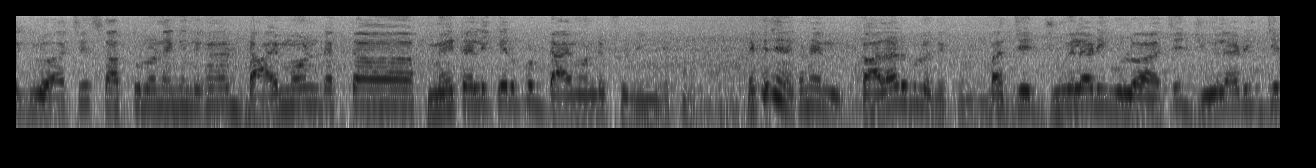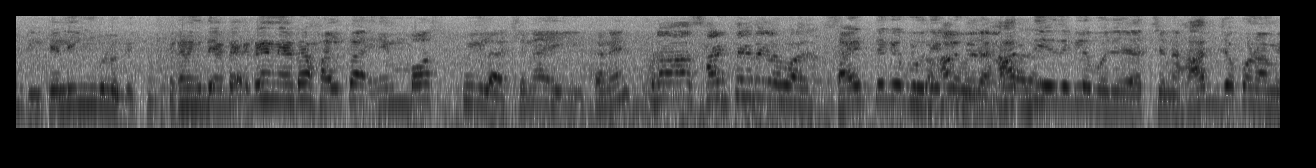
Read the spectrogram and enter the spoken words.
এগুলো আছে, তার তুলনায় কিন্তু এখানে ডায়মন্ড একটা মেটালিকের উপর ডায়মন্ডের ফিলিং দেখুন। দেখেছেন? এখানে কালারগুলো দেখুন বা যে জুয়েলারিগুলো আছে জুয়েলারির যে ডিটেলিংগুলো দেখুন। এখানে কিন্তু একটা এখানে একটা হালকা এমবস ফিল আছে না এইখানে? ওটা সাইড থেকে দেখলে বোঝা যাবে। সাইড থেকে দেখলে বোঝা হাত দিয়ে দেখলে বোঝা যাচ্ছে না। হাত যখন আমি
